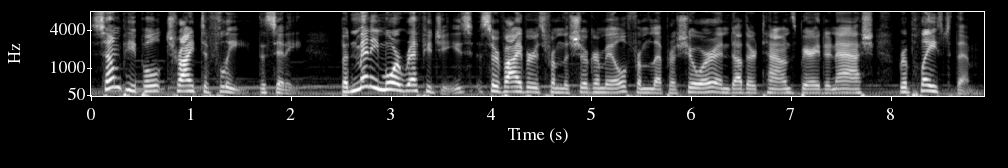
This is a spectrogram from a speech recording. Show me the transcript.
Some people tried to flee the city, but many more refugees, survivors from the sugar mill from Le Precheur and other towns buried in ash, replaced them.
